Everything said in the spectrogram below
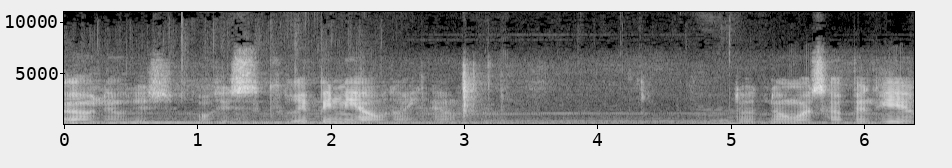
Oh no, this oh this is creeping me out right now. Don't know what's happened here.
